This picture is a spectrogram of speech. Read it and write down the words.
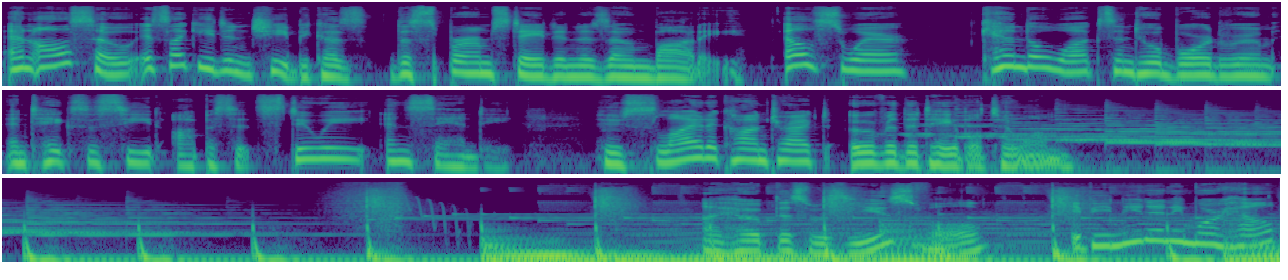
and also it's like he didn't cheat because the sperm stayed in his own body. Elsewhere, Kendall walks into a boardroom and takes a seat opposite Stewy and Sandy, who slide a contract over the table to him. Hope this was useful. If you need any more help,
